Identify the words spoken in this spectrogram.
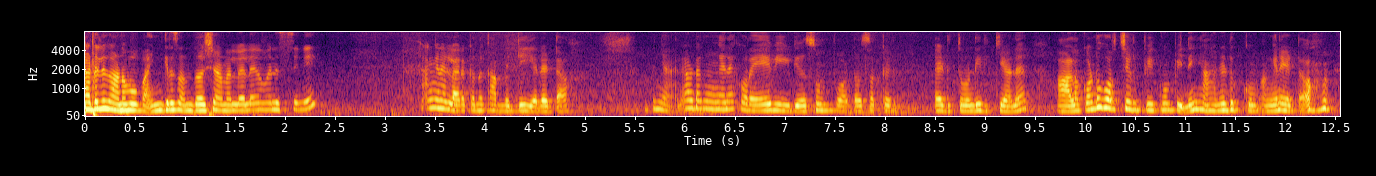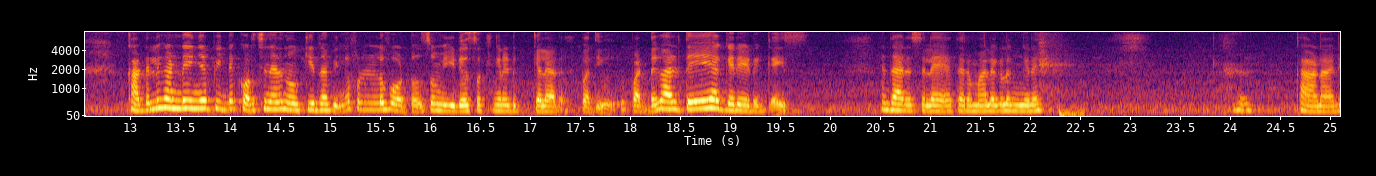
കടൽ കാണുമ്പോൾ ഭയങ്കര സന്തോഷമാണല്ലോ അല്ലേ മനസ്സിന്? അങ്ങനെ എല്ലാവർക്കും ഒന്ന് കമന്റ് ചെയ്യണം കേട്ടോ. അപ്പം ഞാൻ അവിടെ അങ്ങനെ കുറേ വീഡിയോസും ഫോട്ടോസൊക്കെ എടു എടുത്തുകൊണ്ടിരിക്കുകയാണ് ആളെ കൊണ്ട് കുറച്ച് എടുപ്പിക്കും പിന്നെ ഞാൻ എടുക്കും. അങ്ങനെ കേട്ടോ. കടൽ കണ്ടു കഴിഞ്ഞാൽ പിന്നെ കുറച്ച് നേരം നോക്കിയിരുന്നാൽ പിന്നെ ഫുള്ള് ഫോട്ടോസും വീഡിയോസൊക്കെ ഇങ്ങനെ എടുക്കലാണ് പതിവ്. പണ്ട് കാലത്തേ അങ്ങനെയാണ് ഗൈസ് എന്താ രസമല്ലേ തിരമാലകൾ ഇങ്ങനെ കാണാൻ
